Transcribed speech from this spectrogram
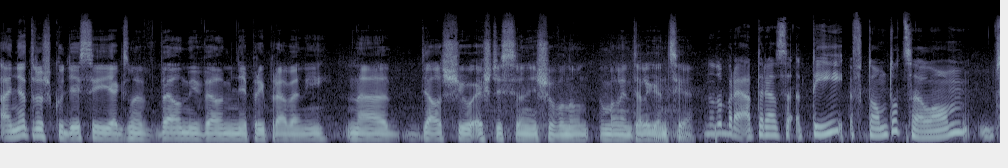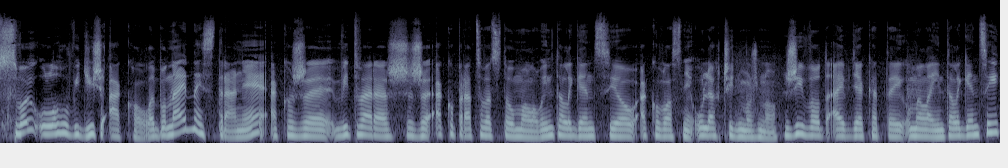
aj mňa trošku desí, jak sme veľmi, veľmi nepripravení na ďalšiu, ešte silnejšiu vlnu umelej inteligencie. No dobré, a teraz ty v tomto celom svoju úlohu vidíš ako? Lebo na jednej strane akože vytváraš, že ako pracovať s tou umelou inteligenciou, ako vlastne uľahčiť možno život aj vďaka tej umelej inteligencii.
